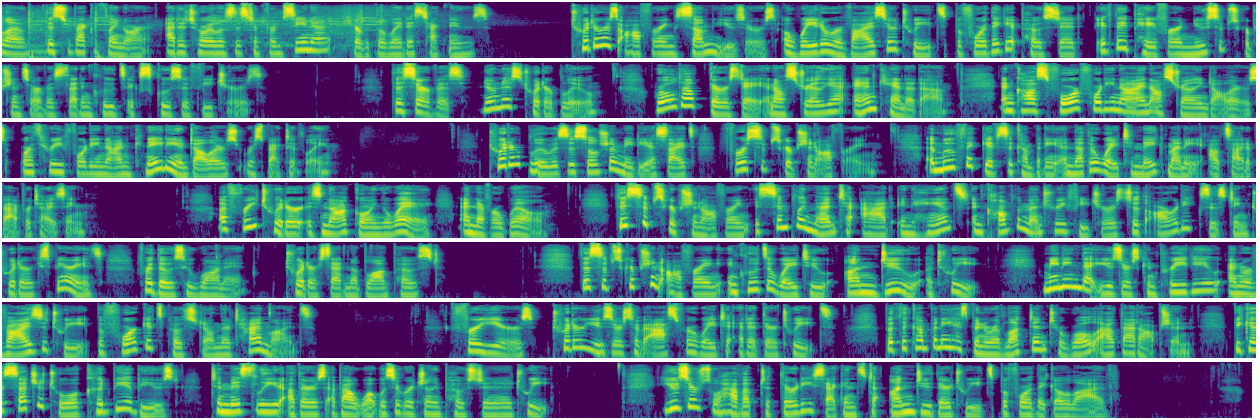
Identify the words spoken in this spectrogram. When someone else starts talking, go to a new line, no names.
Hello, this is Rebecca Flanor, editorial assistant from CNET, here with the latest tech news. Twitter is offering some users a way to revise their tweets before they get posted if they pay for a new subscription service that includes exclusive features. The service, known as Twitter Blue, rolled out Thursday in Australia and Canada and costs 4.49 Australian dollars or 3.49 Canadian dollars respectively. Twitter Blue is the social media site's first subscription offering, a move that gives the company another way to make money outside of advertising. A free Twitter is not going away and never will. This subscription offering is simply meant to add enhanced and complementary features to the already existing Twitter experience for those who want it, Twitter said in a blog post. The subscription offering includes a way to undo a tweet, meaning that users can preview and revise a tweet before it gets posted on their timelines. For years, Twitter users have asked for a way to edit their tweets, but the company has been reluctant to roll out that option because such a tool could be abused to mislead others about what was originally posted in a tweet. Users will have up to 30 seconds to undo their tweets before they go live.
